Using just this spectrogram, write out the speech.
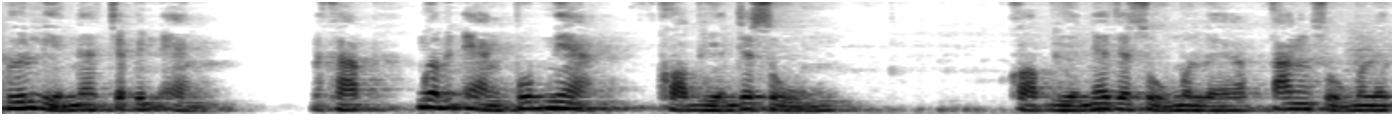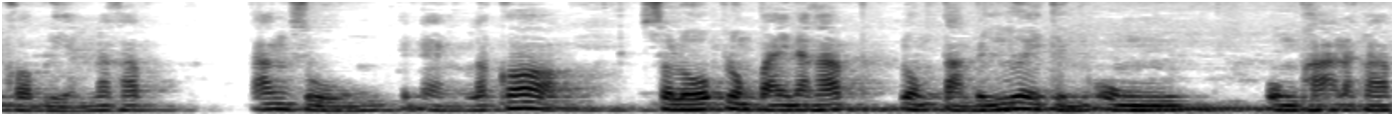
พื้นเหรียญเนี่ยจะเป็นแอ่งนะครับ เมื่อเป็นแอ่งปุ๊บเนี่ยขอบเหรียญจะสูง ขอบเหรียญเนี่ยจะสูงหมดเลยครับตั้งสูงหมดเลยขอบเหรียญนะครับ ตั้งสูงเป็นแอ่งแล้วก็สโลปลงไปนะครับ ลงต่ำไปเรื่อยถึงองค์องค์พระนะครับ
